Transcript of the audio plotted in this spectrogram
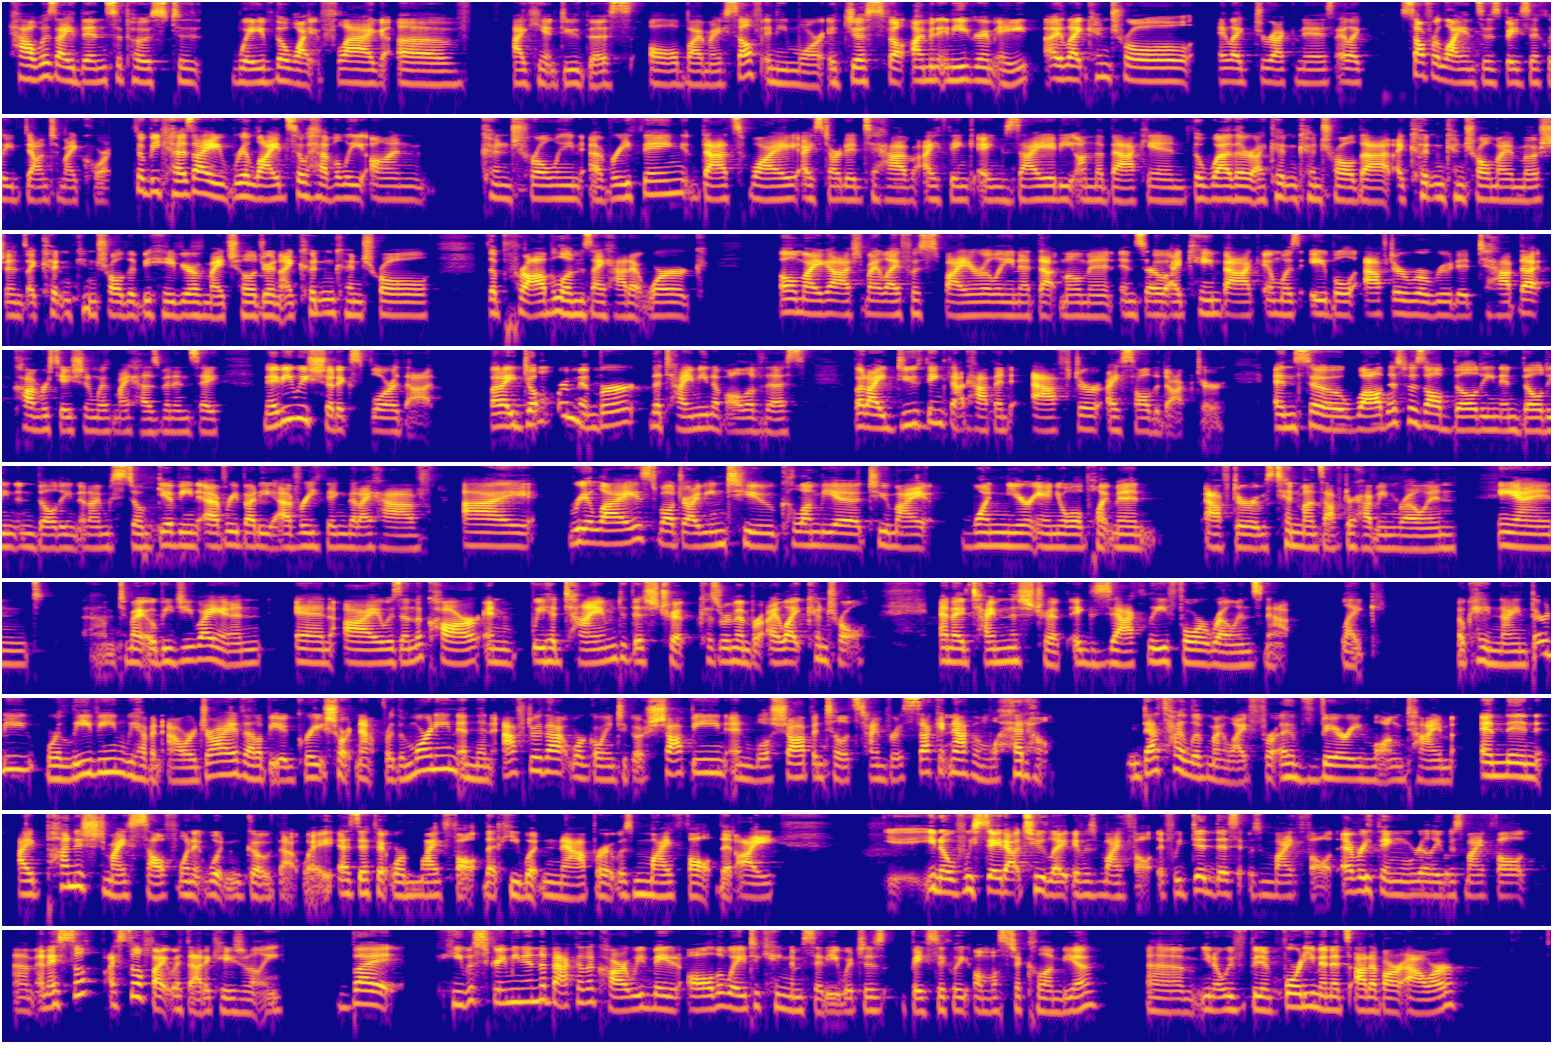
how was i then supposed to wave the white flag of I can't do this all by myself anymore. It just felt I'm an Enneagram 8. I like control, I like directness, I like self reliance is basically down to my core. So because I relied so heavily on controlling everything, that's why I started to have, I think, anxiety on the back end. The weather, I couldn't control that. I couldn't control my emotions. I couldn't control the behavior of my children. I couldn't control the problems I had at work. Oh my gosh, my life was spiraling at that moment. And so I came back and was able, after Rural Rooted, to have that conversation with my husband and say, maybe we should explore that but I don't remember the timing of all of this. But I do think that happened after I saw the doctor. And so while this was all building and building and building, and I'm still giving everybody everything that I have, I realized while driving to Columbia to my one year annual appointment after it was 10 months after having Rowan and um, to my OBGYN. And I was in the car and we had timed this trip because remember, I like control. And I timed this trip exactly for Rowan's nap like okay 9:30 we're leaving we have an hour drive that'll be a great short nap for the morning and then after that we're going to go shopping and we'll shop until it's time for a second nap and we'll head home that's how I lived my life for a very long time. And then I punished myself when it wouldn't go that way, as if it were my fault that he wouldn't nap, or it was my fault that I, you know, if we stayed out too late, it was my fault. If we did this, it was my fault. Everything really was my fault. Um, and I still, I still fight with that occasionally. But he was screaming in the back of the car. We'd made it all the way to Kingdom City, which is basically almost to Columbia. Um, you know, we've been 40 minutes out of our hour.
